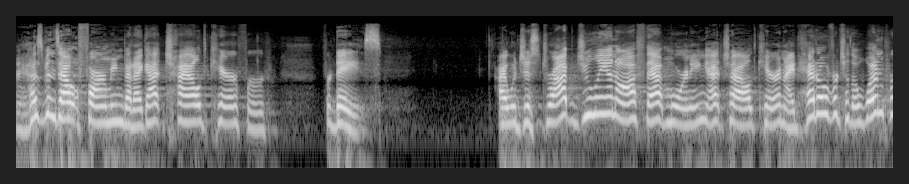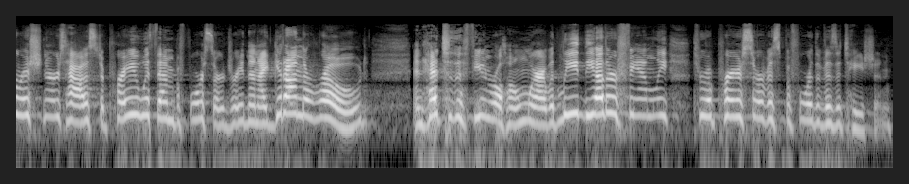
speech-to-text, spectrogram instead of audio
My husband's out farming, but I got childcare for, for days. I would just drop Julian off that morning at childcare, and I'd head over to the one parishioner's house to pray with them before surgery. Then I'd get on the road and head to the funeral home where I would lead the other family through a prayer service before the visitation.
